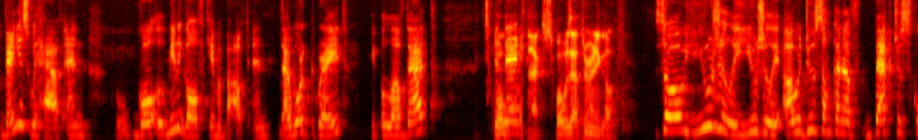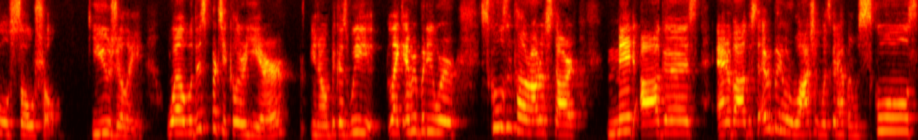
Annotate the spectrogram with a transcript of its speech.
venues we have and gol- mini golf came about and that worked great people love that and What then was next? What was after mini golf? so usually usually i would do some kind of back to school social usually. Well with this particular year you know because we like everybody were schools in colorado start mid-august end of august everybody were watching what's going to happen with schools.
